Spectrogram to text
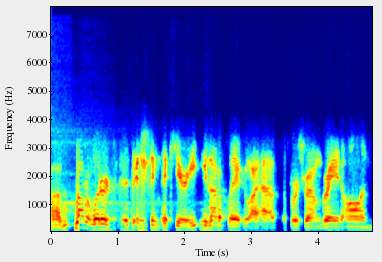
Uh, Robert Woodard is an interesting pick here. He, he's not a player who I have a first round grade on.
